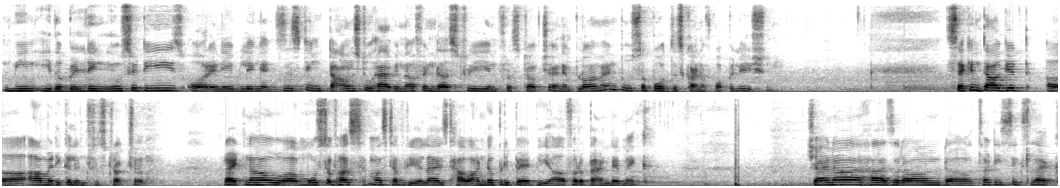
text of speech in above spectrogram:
mean either building new cities or enabling existing towns to have enough industry, infrastructure, and employment to support this kind of population. Second target, uh, our medical infrastructure. Right now, uh, most of us must have realized how underprepared we are for a pandemic. China has around uh, 36 lakh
